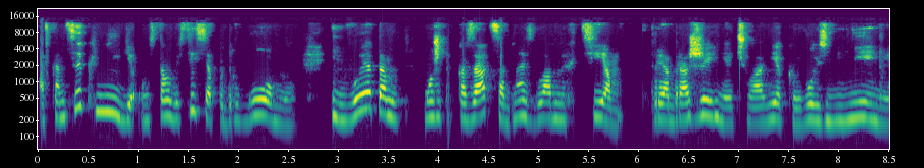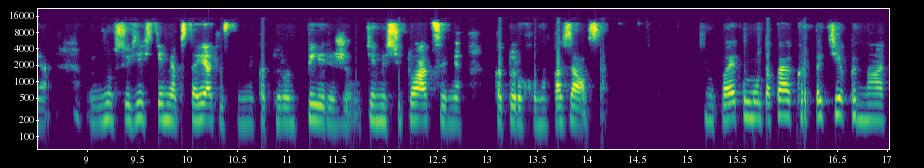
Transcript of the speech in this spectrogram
а в конце книги он стал вести себя по-другому. И в этом может оказаться одна из главных тем преображение человека, его изменения ну, в связи с теми обстоятельствами, которые он пережил, теми ситуациями, в которых он оказался. Ну, поэтому такая картотека на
